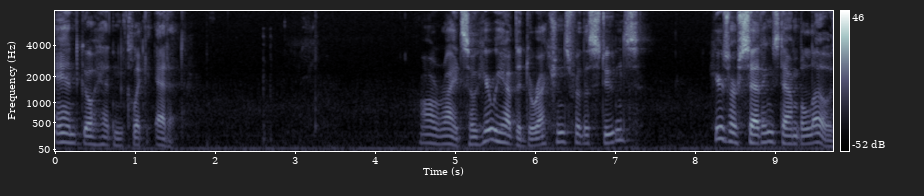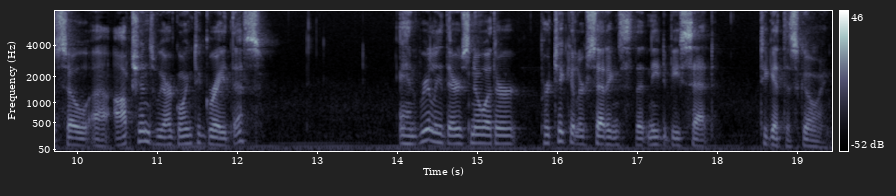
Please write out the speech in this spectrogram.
And go ahead and click Edit. Alright, so here we have the directions for the students. Here's our settings down below. So uh, options, we are going to grade this. And really there's no other particular settings that need to be set to get this going.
